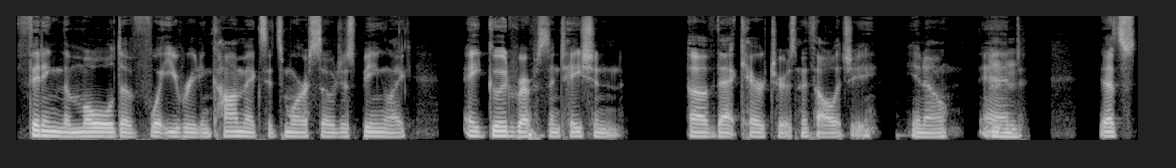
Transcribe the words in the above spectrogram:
fitting the mold of what you read in comics. It's more so just being like a good representation of that character's mythology, you know? And that's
